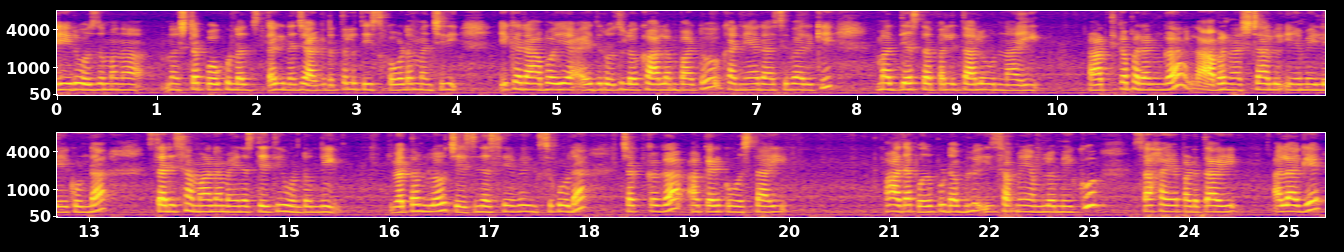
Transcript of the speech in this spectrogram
ఈరోజు మన నష్టపోకుండా తగిన జాగ్రత్తలు తీసుకోవడం మంచిది. ఇక రాబోయే ఐదు రోజుల కాలం పాటు కన్యా రాశి వారికి మధ్యస్థ ఫలితాలు ఉన్నాయి. ఆర్థిక పరంగా లాభ నష్టాలు ఏమీ లేకుండా సరి సమానమైన స్థితి ఉంటుంది. గతంలో చేసిన సేవింగ్స్ కూడా చక్కగా అక్కడికి వస్తాయి. పాద పొదుపు డబ్బులు ఈ సమయంలో మీకు సహాయపడతాయి. అలాగే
